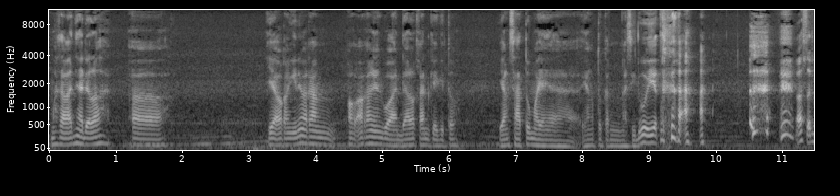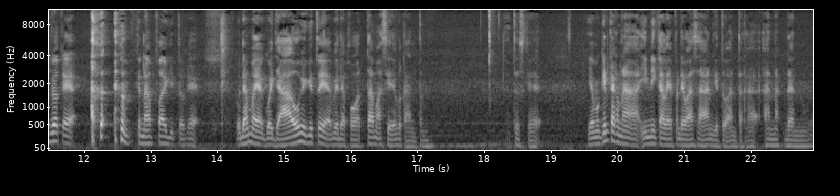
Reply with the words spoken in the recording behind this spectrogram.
Masalahnya adalah uh, ya orang ini orang orang yang gue andalkan kayak gitu. Yang satu mah ya yang tukang ngasih duit. Maksud gue kayak kenapa gitu? Kayak udah mah ya gue jauh ya gitu ya beda kota masih ya berantem. Terus kayak ya mungkin karena ini kali ya pendewasaan gitu antara anak dan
